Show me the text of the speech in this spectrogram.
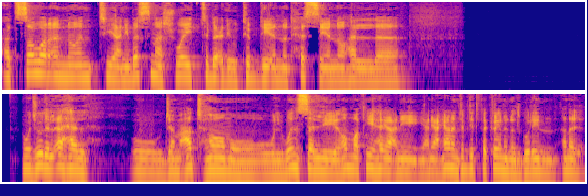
أتصور إنه أنت يعني بس ما شوي تبعدي وتبدي إنه تحسي إنه هال وجود الأهل وجمعتهم والونسه اللي هم فيها يعني يعني أحيانا تبدي تفكرين إنه تقولين أنا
